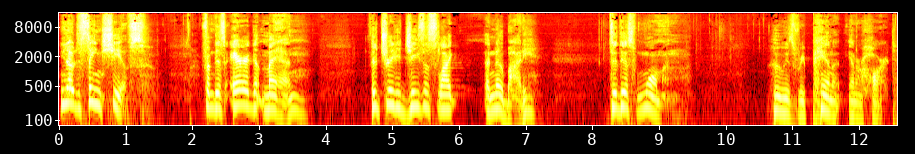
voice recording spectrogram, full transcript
You know, the scene shifts from this arrogant man who treated Jesus like a nobody to this woman who is repentant in her heart.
